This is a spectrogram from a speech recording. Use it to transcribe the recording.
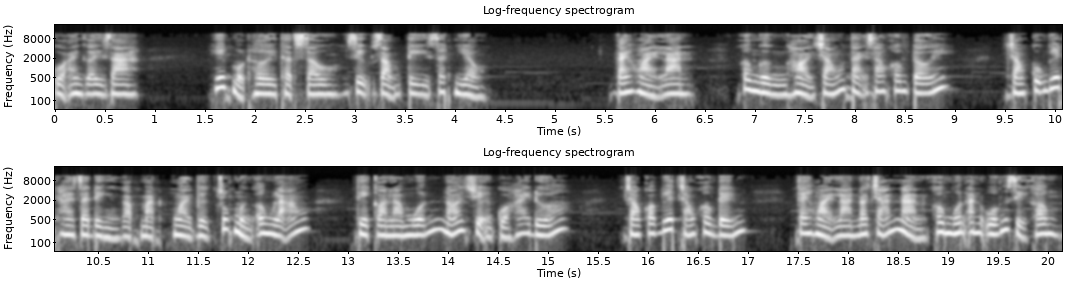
của anh gây ra. Hít một hơi thật sâu, dịu giọng đi rất nhiều. Cái Hoài Lan không ngừng hỏi cháu tại sao không tới. Cháu cũng biết hai gia đình gặp mặt ngoài việc chúc mừng ông lão thì còn là muốn nói chuyện của hai đứa. Cháu có biết cháu không đến cái Hoài Lan nó chán nản không muốn ăn uống gì không?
